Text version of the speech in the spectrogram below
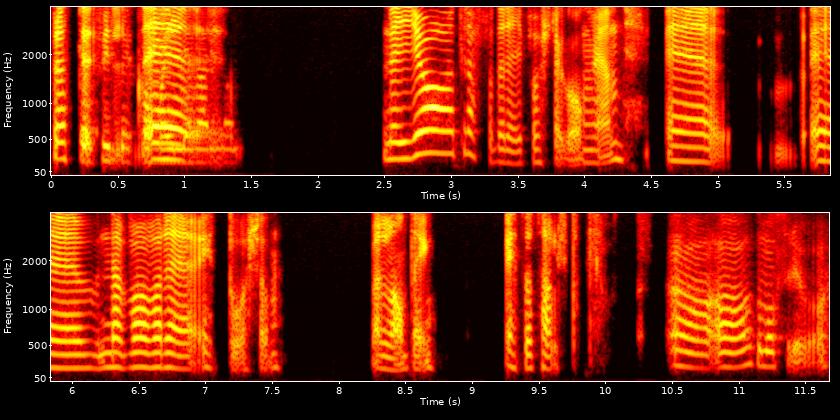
För att, De inte komma in eh, emellan. när jag träffade dig första gången, eh, eh, när, vad var det, ett år sedan? Eller någonting. Ett och ett halvt. Ja, ja, det måste det vara.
